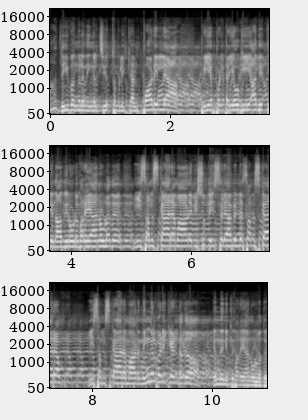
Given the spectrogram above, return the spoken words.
ആ ദൈവങ്ങളെ നിങ്ങൾ ചീത്ത വിളിക്കാൻ പാടില്ല. പ്രിയപ്പെട്ട യോഗി ആദിത്യനാഥിനോട് പറയാനുള്ളത് ഈ സംസ്കാരമാണ് വിശുദ്ധ ഇസ്ലാമിന്റെ സംസ്കാരം. ഈ സംസ്കാരമാണ് നിങ്ങൾ പഠിക്കേണ്ടത് എന്ന് എനിക്ക് പറയാനുള്ളത്.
